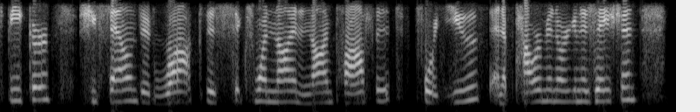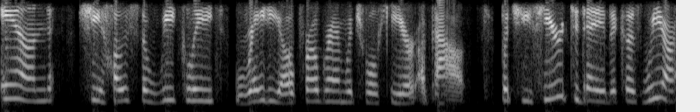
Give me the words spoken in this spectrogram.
speaker. She founded Rock, this 619, a nonprofit for youth and empowerment organization, and she hosts a weekly radio program, which we'll hear about. But she's here today because we are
